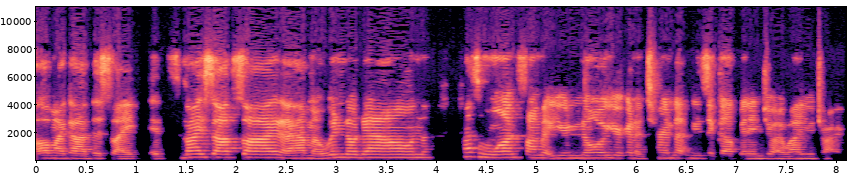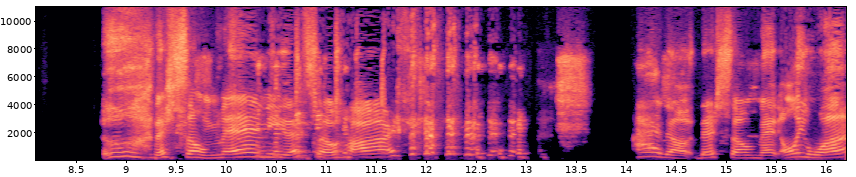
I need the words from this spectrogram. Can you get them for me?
"Oh my god, this like it's nice outside. I have my window down." That's one song that you know you're going to turn that music up and enjoy while you drive. Oh, there's so many. That's so hard. I don't. There's so many. Only one?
